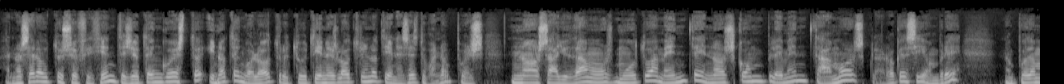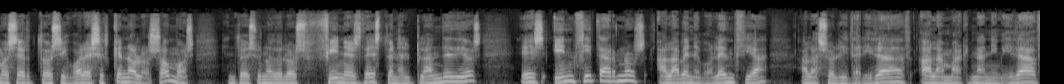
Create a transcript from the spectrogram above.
a no ser autosuficientes. Yo tengo esto y no tengo lo otro, tú tienes lo otro y no tienes esto. Bueno, pues nos ayudamos mutuamente, nos complementamos. Claro que sí, hombre. No podemos ser todos iguales, es que no lo somos. Entonces uno de los fines de esto en el plan de Dios es incitarnos a la benevolencia, a la solidaridad, a la magnanimidad,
